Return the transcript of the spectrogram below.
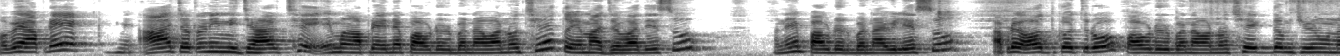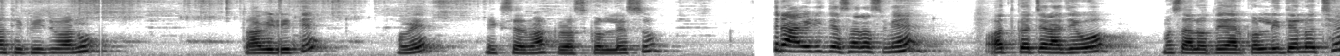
હવે આપણે આ ચટણીની જાર છે, એમાં આપણે એને પાવડર બનાવવાનો છે, તો એમાં જવા દેશું અને પાવડર બનાવી લેશું. આપણે અધ કચરો પાવડર બનાવવાનો છે, એકદમ ઝીણું નથી ભીજવાનું. તો આવી રીતે હવે મિક્સરમાં ક્રશ કરી લેશું. આવી રીતે સરસ મેં અધકચરા જેવો મસાલો તૈયાર કરી લીધેલો છે.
